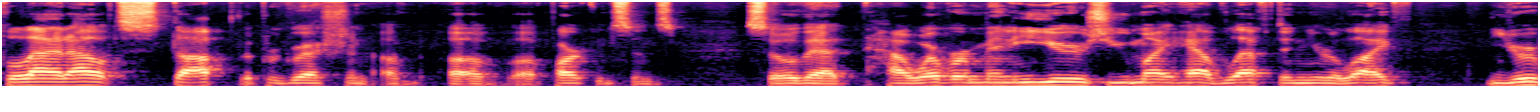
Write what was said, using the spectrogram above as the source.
flat out stop the progression of, of Parkinson's so that however many years you might have left in your life, your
